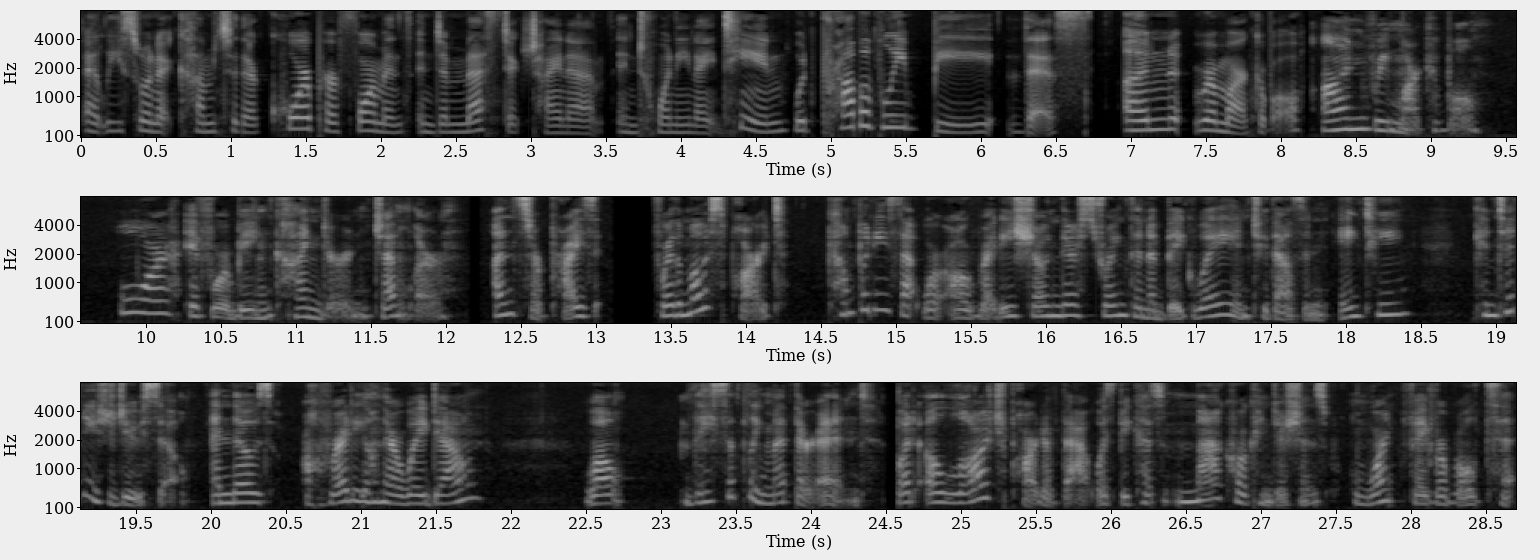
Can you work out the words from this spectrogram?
at least when it comes to their core performance in domestic China in 2019, would probably be this unremarkable. Unremarkable. Or, if we're being kinder and gentler, unsurprising. For the most part, companies that were already showing their strength in a big way in 2018 continue to do so. And those already on their way down, well, they simply met their end. But a large part of that was because macro conditions weren't favorable to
